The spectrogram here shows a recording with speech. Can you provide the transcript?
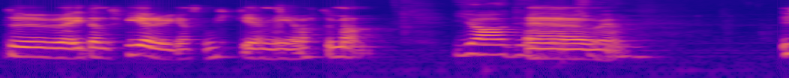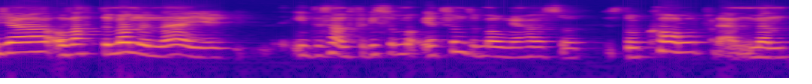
du identifierar dig ganska mycket med Vattuman. Ja, det eh, tror jag. Ja, och Vattumannen är ju intressant för det är så, jag tror inte många har så stor koll på den, men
